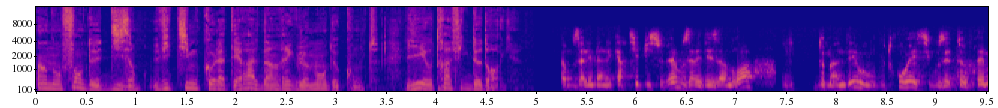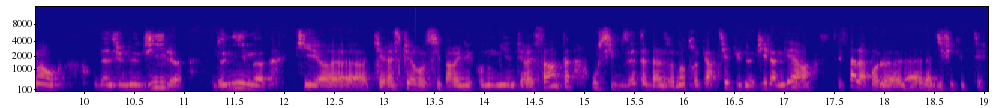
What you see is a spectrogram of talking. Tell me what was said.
un enfant de 10 ans, victime collatérale d'un règlement de compte lié au trafic de drogue. Quand vous allez dans les quartiers pissevins, vous avez des endroits où vous demandez où vous vous trouvez. Si vous êtes vraiment dans une ville de Nîmes qui, euh, qui respire aussi par une économie intéressante, ou si vous êtes dans un autre quartier d'une ville en guerre. C'est ça la, la, difficulté.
